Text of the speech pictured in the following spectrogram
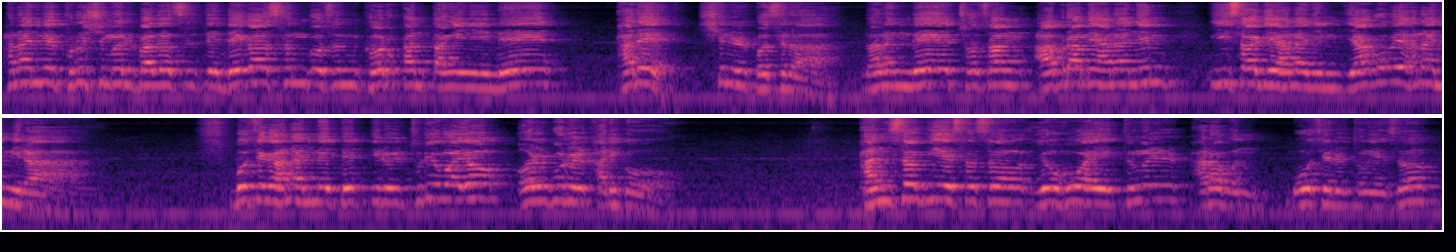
하나님의 부르심을 받았을 때 내가 선 곳은 거룩한 땅이니 내 발에 신을 벗으라 나는 내 조상 아브라함의 하나님 이삭의 하나님 야곱의 하나님이라 모세가 하나님의 뵙기를 두려워하여 얼굴을 가리고 반석 위에 서서 여호와의 등을 바라본 모세를 통해서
